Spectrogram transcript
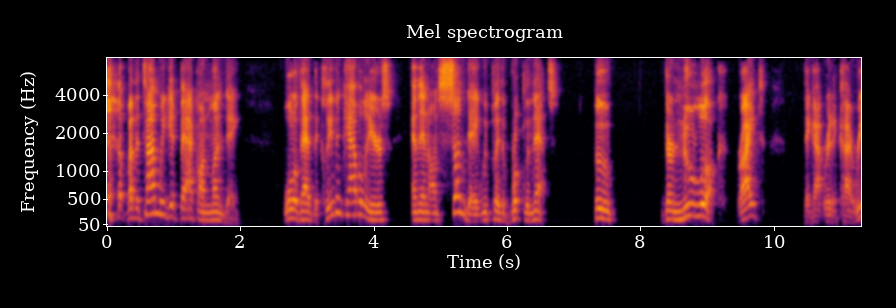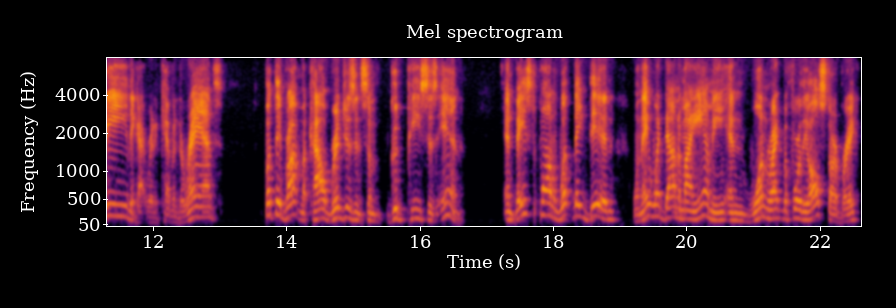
by the time we get back on Monday, we'll have had the Cleveland Cavaliers, and then on Sunday we play the Brooklyn Nets, who their new look, right? They got rid of Kyrie, they got rid of Kevin Durant, but they brought Mikal Bridges and some good pieces in. And based upon what they did when they went down to Miami and won right before the All Star break,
